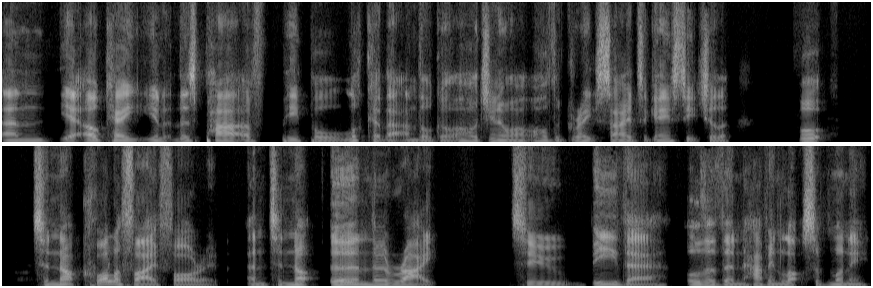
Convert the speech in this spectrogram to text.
and yeah, okay, you know, there's part of people look at that and they'll go, oh, do you know? All the great sides against each other, but to not qualify for it and to not earn the right to be there, other than having lots of money,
